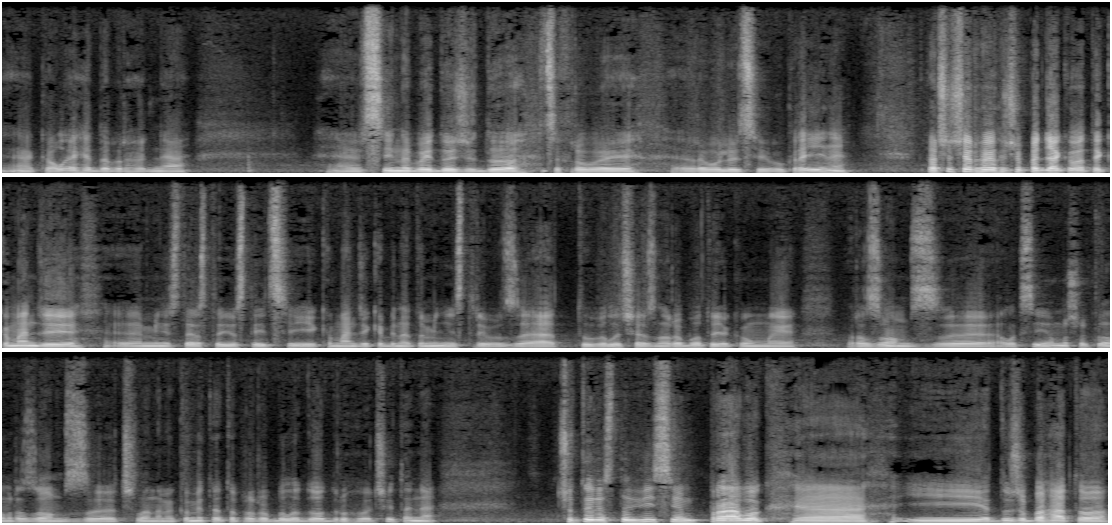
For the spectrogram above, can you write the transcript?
е, колеги, доброго дня всі небайдужі до цифрової революції в Україні. В першу чергу я хочу подякувати команді е, Міністерства юстиції і команді Кабінету міністрів за ту величезну роботу, яку ми разом з Олексієм Мишаковим, разом з членами комітету проробили до другого читання. 408 правок е, і дуже багато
